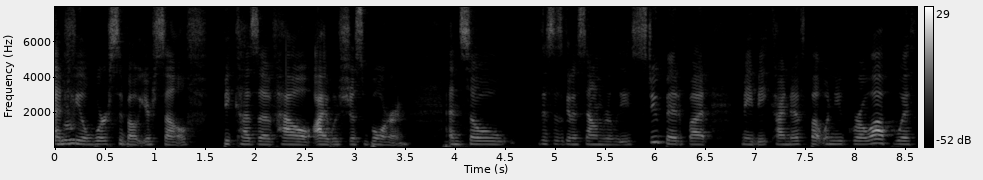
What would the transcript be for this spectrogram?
and Mhm. feel worse about yourself because of how I was just born. And so this is going to sound really stupid, but maybe kind of, but when you grow up with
